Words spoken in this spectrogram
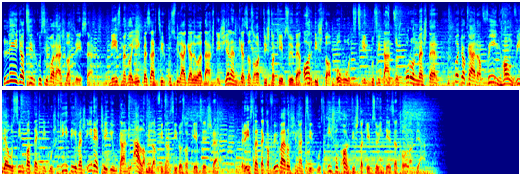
Légy a cirkuszi varázslat része! Nézd meg a jégbezárt cirkuszvilág előadást, és jelentkezz az artista képzőbe artista, bohóc, cirkuszi táncos, poronmester, vagy akár a fény, hang, videó, szimpatechnikus két éves érettségi utáni államilag finanszírozott képzésre. Részletek a Fővárosi Nagy Cirkusz és az Artista Képzőintézet honlapján.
